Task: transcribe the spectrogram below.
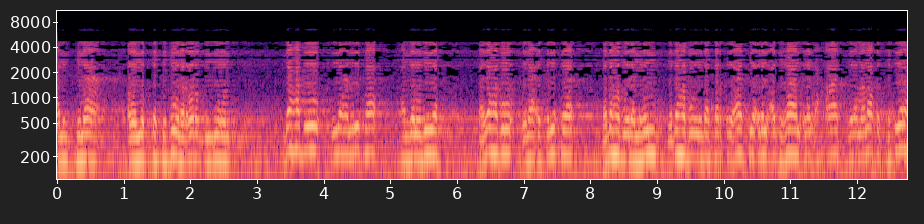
الاجتماع أو المكتشفون الأوروبيون. ذهبوا إلى أمريكا الجنوبية فذهبوا إلى إفريقيا وذهبوا إلى الهند وذهبوا إلى شرق آسيا إلى الأدغال إلى الاحراش إلى مناطق كثيرة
